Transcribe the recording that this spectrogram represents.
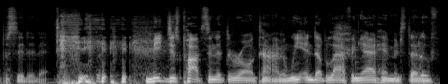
opposite of that. Meek just pops in at the wrong time, and we end up laughing at him instead of,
